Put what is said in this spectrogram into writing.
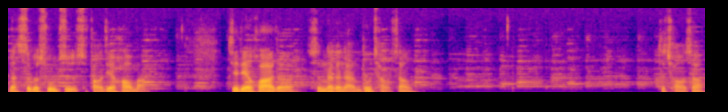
那四个数字是房间号码，接电话的是那个南部厂商。在床上，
